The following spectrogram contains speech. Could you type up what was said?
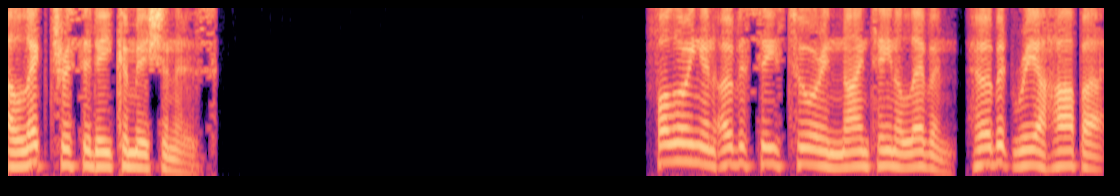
Electricity commissioners Following an overseas tour in 1911, Herbert Rea Harper,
